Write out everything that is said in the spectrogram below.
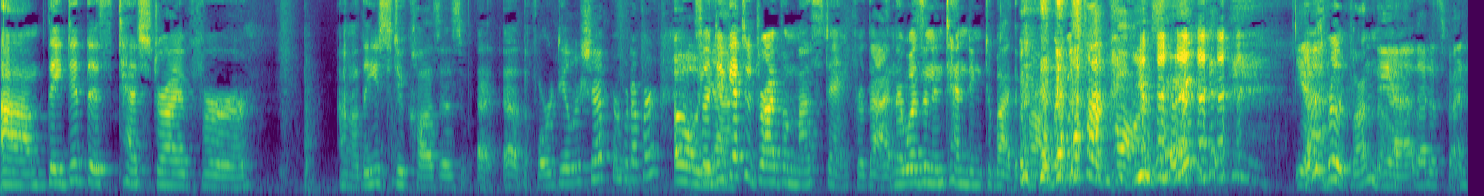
Um, they did this test drive for. I don't know. They used to do causes at uh, the Ford dealership or whatever. Oh, so I did get to drive a Mustang for that, and I wasn't intending to buy the car, but it was for a cause. Yeah. It was really fun though. Yeah, that is fun.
